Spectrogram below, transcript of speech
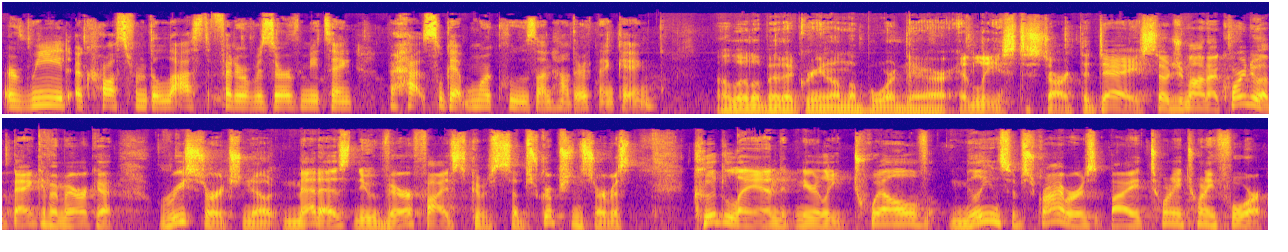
a read across from the last Federal Reserve meeting. Perhaps we'll get more clues on how they're thinking a little bit of green on the board there, at least to start the day. So, Joumanna, according to a Bank of America research note, Meta's new verified subscription service could land nearly 12 million subscribers by 2024.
